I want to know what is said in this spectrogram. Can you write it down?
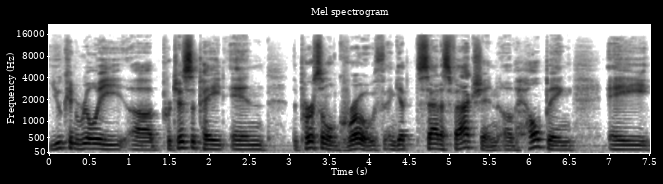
you can really uh, participate in the personal growth and get satisfaction of helping a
